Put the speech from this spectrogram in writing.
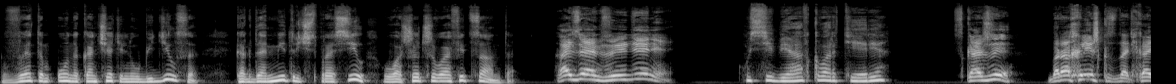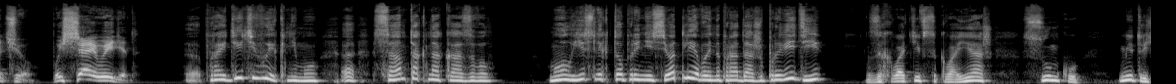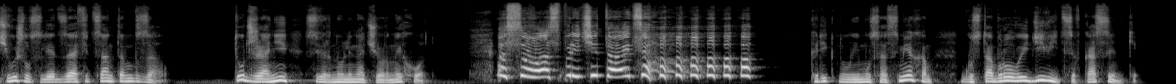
В этом он окончательно убедился, когда Митрич спросил у вошедшего официанта. «Хозяин заведения?» «У себя в квартире». «Скажи, барахлишко сдать хочу, пусть чай выйдет». Э, «Пройдите вы к нему, э, сам так наказывал. Мол, если кто принесет левой на продажу, проведи». Захватив саквояж, сумку, Митрич вышел вслед за официантом в зал. Тут же они свернули на черный ход. «А с вас причитается!» крикнула ему со смехом густобровая девица в косынке.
